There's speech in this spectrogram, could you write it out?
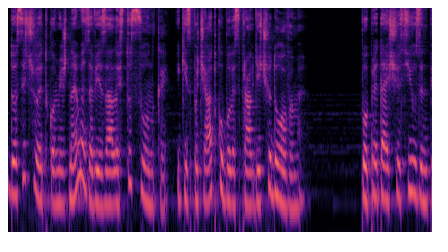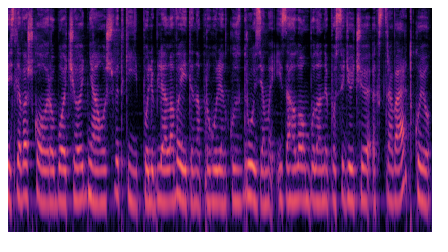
Досить швидко між ними зав'язались стосунки, які спочатку були справді чудовими. Попри те, що Сьюзен після важкого робочого дня у швидкій полюбляла вийти на прогулянку з друзями і загалом була непосидючою екстраверткою,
